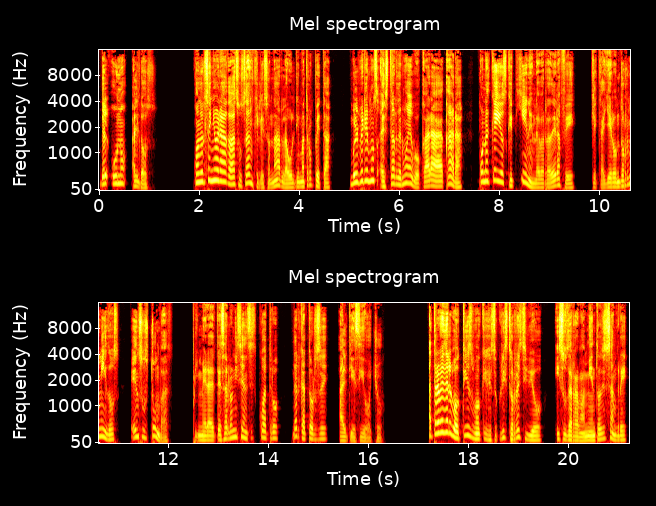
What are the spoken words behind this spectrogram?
del 1 al 2. Cuando el Señor haga a sus ángeles sonar la última trompeta, volveremos a estar de nuevo cara a cara con aquellos que tienen la verdadera fe, que cayeron dormidos en sus tumbas. Primera de Tesalonicenses 4, del 14 al 18. A través del bautismo que Jesucristo recibió y su derramamiento de sangre,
